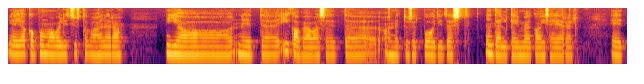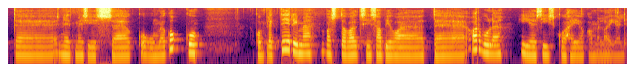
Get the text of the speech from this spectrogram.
ja jagab omavalitsuste vahel ära. ja need igapäevased annetused poodidest, nendel käime ka ise järel et äh, need me siis äh, kogume kokku, komplekteerime vastavalt siis abivajajate arvule ja siis kohe jagame laiali.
